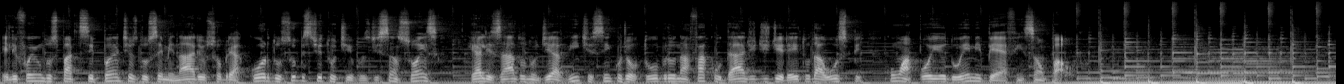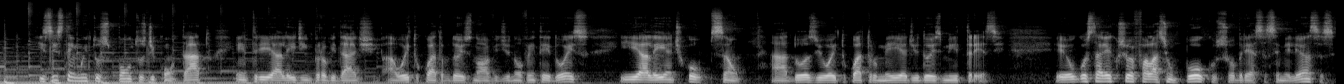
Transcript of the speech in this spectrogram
Ele foi um dos participantes do seminário sobre acordos substitutivos de sanções, realizado no dia 25 de outubro na Faculdade de Direito da USP, com o apoio do MPF em São Paulo. Existem muitos pontos de contato entre a Lei de Improbidade, a 8429 de 92, e a Lei Anticorrupção, a 12846 de 2013. Eu gostaria que o senhor falasse um pouco sobre essas semelhanças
